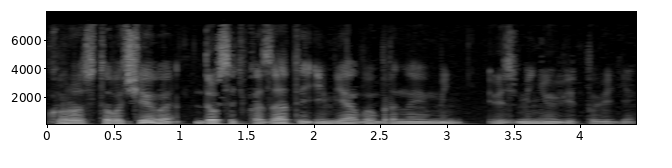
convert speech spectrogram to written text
Користувачеві досить вказати ім'я вибраної з меню відповіді.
